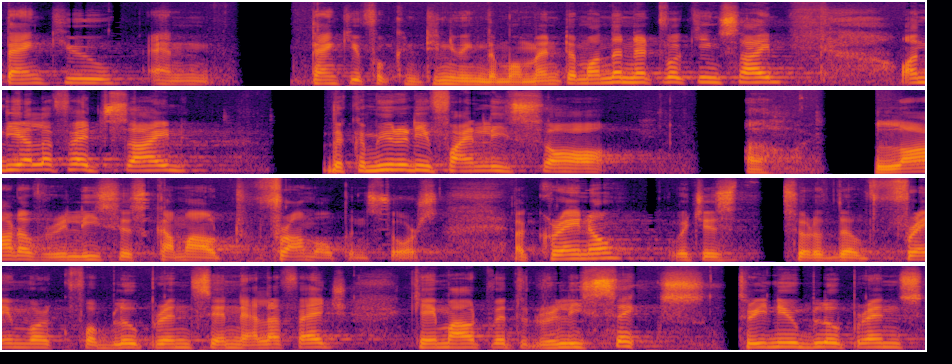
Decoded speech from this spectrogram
thank you, and thank you for continuing the momentum on the networking side. On the LF Edge side, the community finally saw a lot of releases come out from open source. Akraino, which is sort of the framework for blueprints in LF Edge, came out with release six, three new blueprints,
